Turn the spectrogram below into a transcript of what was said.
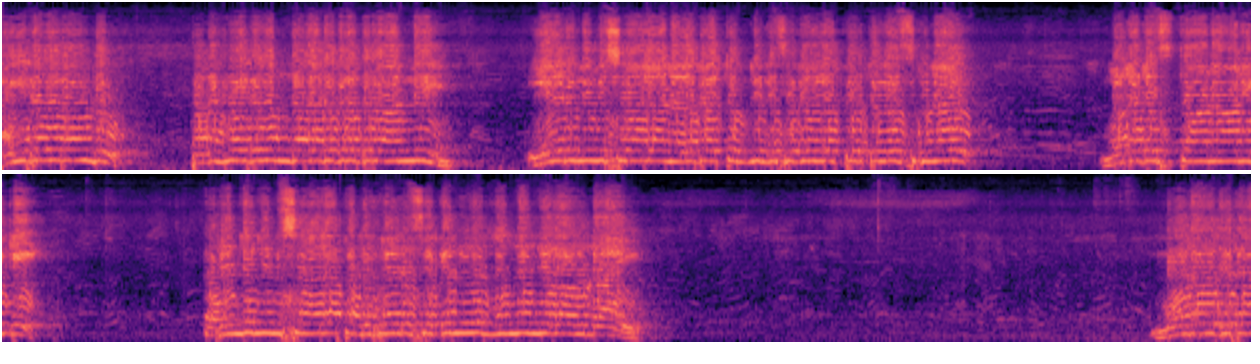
ఐదవ ఐదు వందల అడుగుల దూరాన్ని ఏడు నిమిషాల నలభై తొమ్మిది సెకండ్లు పూర్తి చేసుకున్నాయి మొదటి స్థానానికి రెండు నిమిషాల పదిహేడు సెకండ్లు ముందంజలో ఉన్నాయి. మూడవ జిల్లా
